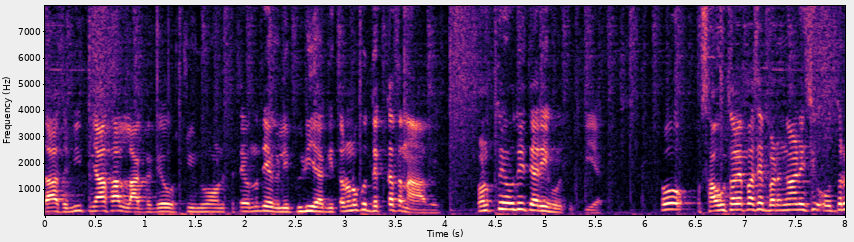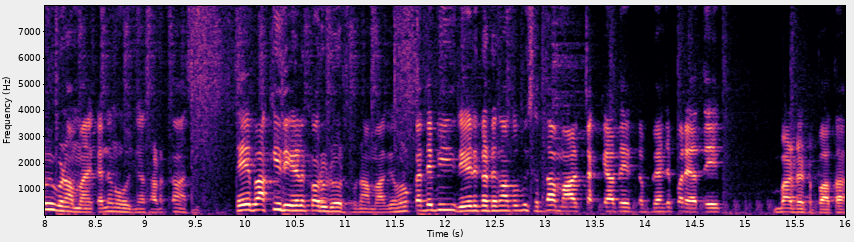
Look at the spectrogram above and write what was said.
10 20 50 ਸਾਲ ਲੱਗ ਗਏ ਉਸ ਚੀਜ਼ ਨੂੰ ਆਉਣ 'ਚ ਤੇ ਉਹਨਾਂ ਦੀ ਅਗਲੀ ਪੀੜ੍ਹੀ ਆ ਗਈ ਤਾਂ ਉਹਨਾਂ ਨੂੰ ਕੋਈ ਦਿੱਕਤ ਨਾ ਆਵੇ। ਹੁਣ ਤੋਂ ਉਹਦੀ ਤਿਆਰੀ ਹੋ ਚੁੱਕੀ ਹੈ। ਉਹ ਸਾਊਥ ਵਾਲੇ ਪਾਸੇ ਬਣਗਾ ਨਹੀਂ ਸੀ, ਉਧਰ ਵੀ ਬਣਾਵਾਂਗੇ, ਕਹਿੰਦੇ ਨੇ ਹੋਈਆਂ ਸੜਕਾਂ ਸੀ। ਤੇ ਬਾਕੀ ਰੇਲ ਕੋਰੀਡੋਰਸ ਬਣਾਵਾਂਗੇ। ਹੁਣ ਕਦੇ ਵੀ ਰੇਲ ਗੱਡੀਆਂ ਤੋਂ ਵੀ ਸਿੱਧਾ ਮਾਲ ਚੱਕਿਆ ਤੇ ਡੱਬਿਆਂ 'ਚ ਭਰਿਆ ਤੇ ਬਾਰਡਰ ਟਪਾਤਾ।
